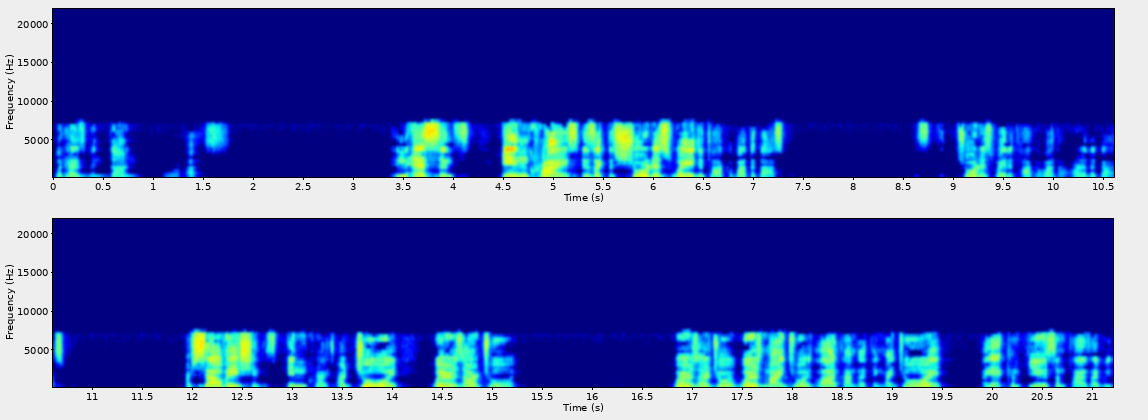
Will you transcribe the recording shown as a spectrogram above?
what has been done for us. In essence, in Christ is like the shortest way to talk about the gospel. Shortest way to talk about the heart of the gospel. Our salvation is in Christ. Our joy, where is our joy? Where is our joy? Where's my joy? A lot of times I think my joy, I get confused sometimes. I'm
